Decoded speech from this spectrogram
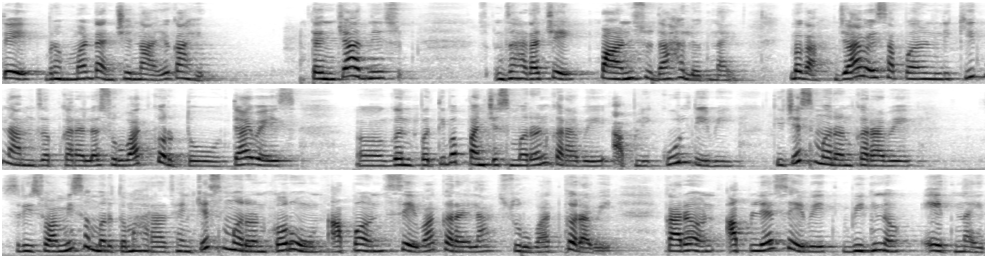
ते ब्रह्मांडांचे नायक आहेत. त्यांच्या आज्ञे झाडाचे पानसुद्धा हलत नाही. बघा ज्यावेळेस आपण लिखित नामजप करायला सुरुवात करतो त्यावेळेस गणपती बाप्पांचे स्मरण करावे आपली कुलदेवी तिचे स्मरण करावे. श्री स्वामी समर्थ महाराज यांचे स्मरण करून आपण सेवा करायला सुरुवात करावी. कारण आपल्या सेवेत विघ्न येत नाहीत.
